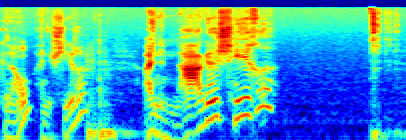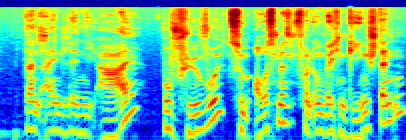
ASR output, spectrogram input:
genau, eine Schere, eine Nagelschere, dann ein Lineal, wofür wohl? Zum Ausmessen von irgendwelchen Gegenständen.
